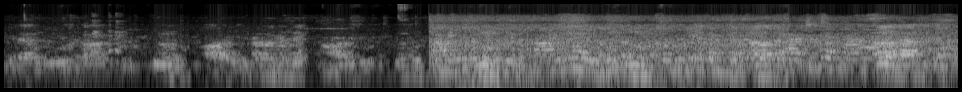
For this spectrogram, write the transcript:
ఏ కాదండి నెంబర్ చెప్పండి అంకెలు ఉన్నాయి కదా అంకెలు ఉమ్. తర్వాతండి? ఆ, రాత్రి చెప్పండి.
